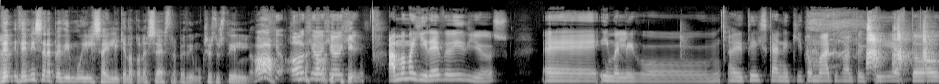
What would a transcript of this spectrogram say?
Δεν, δεν είσαι ρε παιδί μου ήλσα ηλί και να τον εσέστρε, παιδί μου, ξέρεις του στυλ. Όχι, όχι, όχι. όχι. Άμα μαγειρεύει ο ίδιος ε, είμαι λίγο. Ε, τι έχεις κάνει εκεί, το μάτι, βάλει το εκεί, αυτό.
